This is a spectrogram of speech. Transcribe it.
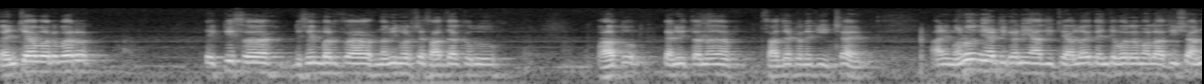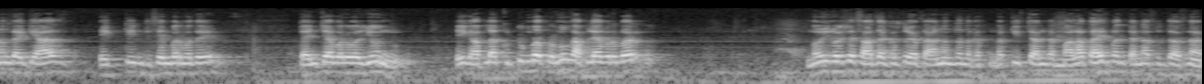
त्यांच्याबरोबर एकतीस डिसेंबरचा नवीन वर्ष साजरा करू पाहतो. त्यानिमित्तानं साजरा करण्याची इच्छा आहे. आणि म्हणून या ठिकाणी आज इथे आलो आहे त्यांच्याबरोबर मला अतिशय आनंद आहे की आज एकतीस डिसेंबरमध्ये त्यांच्याबरोबर येऊन एक आपला कुटुंब प्रमुख आपल्याबरोबर नवीन वर्ष साजरा करतो याचा आनंद नक- नक्कीच त्यांना मलाच आहे पण त्यांना सुद्धा असणार.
